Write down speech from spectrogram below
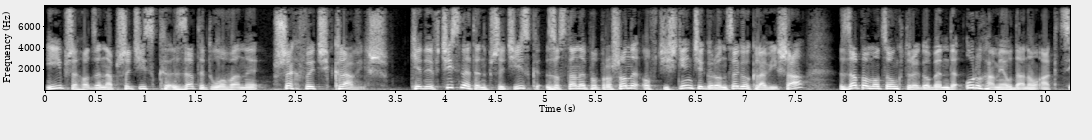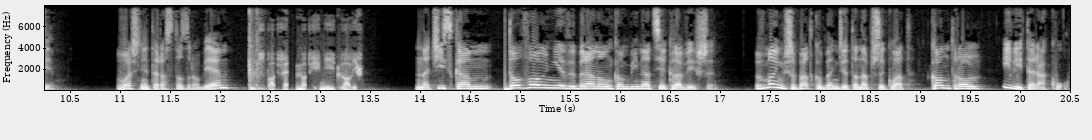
i przechodzę na przycisk zatytułowany Przechwyć klawisz. Kiedy wcisnę ten przycisk, zostanę poproszony o wciśnięcie gorącego klawisza, za pomocą którego będę uruchamiał daną akcję. Właśnie teraz to zrobię. Naciskam dowolnie wybraną kombinację klawiszy. W moim przypadku będzie to na przykład Ctrl i litera Q.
